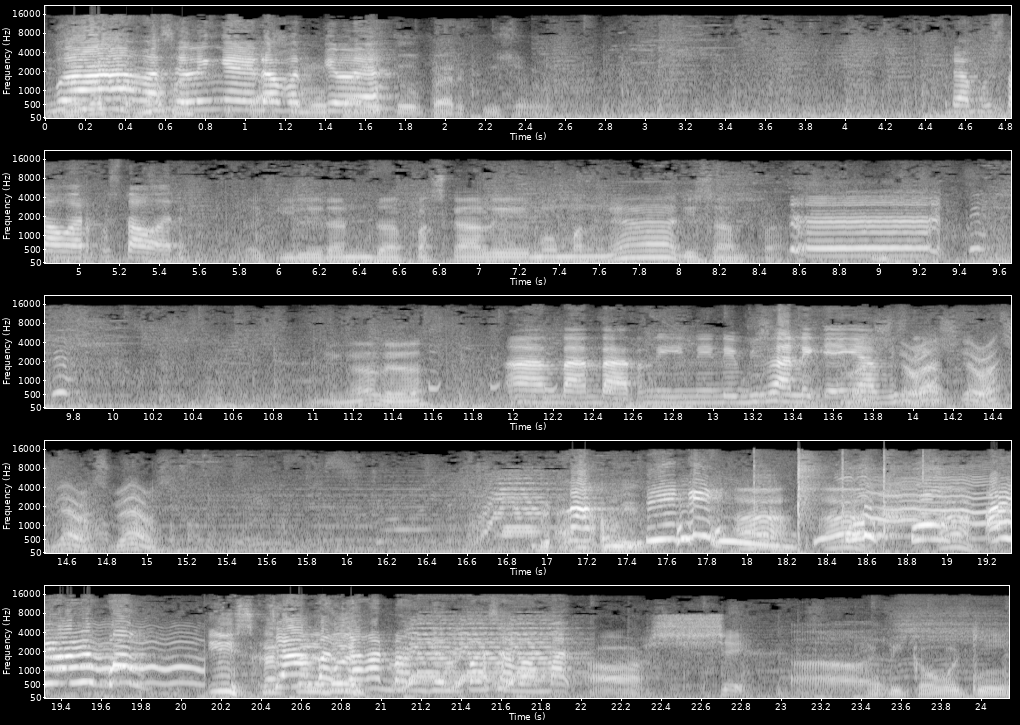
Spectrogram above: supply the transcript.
Wah, masih linknya yang dapat kill ya. itu percussion. Udah push tower, push tower. Udah Giliran udah pas kali momennya disampah. Tinggal ya. Ah, ntar, ntar. Nih, ini, ini bisa nih kayaknya bisa. Nah, ini. Ah, ah, ah. Ayo, ayo, Bang. Ih, sekali Jangan, kali boy. jangan, Bang. Jangan paksa, Bang Mat. Oh shit. Here we go again.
